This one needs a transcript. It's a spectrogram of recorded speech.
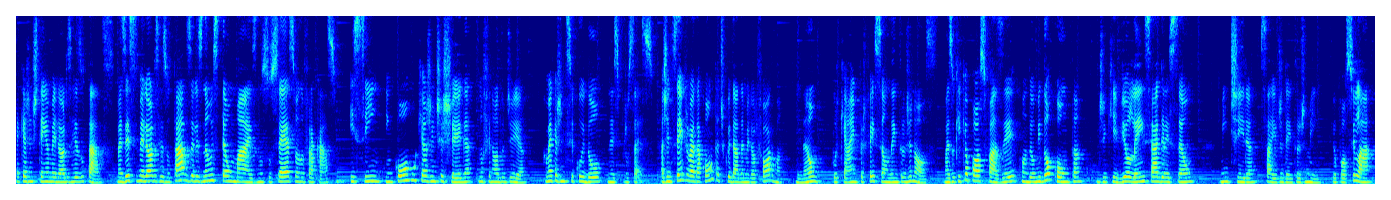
é que a gente tenha melhores resultados. Mas esses melhores resultados, eles não estão mais no sucesso ou no fracasso, e sim em como que a gente chega no final do dia. Como é que a gente se cuidou nesse processo? A gente sempre vai dar conta de cuidar da melhor forma? Não, porque há imperfeição dentro de nós. Mas o que, que eu posso fazer quando eu me dou conta de que violência, agressão, mentira saiu de dentro de mim? Eu posso ir lá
